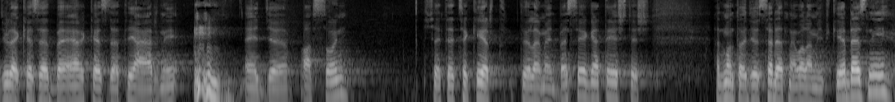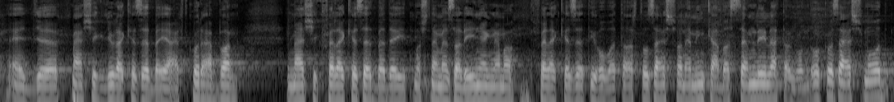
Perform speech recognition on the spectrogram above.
gyülekezetbe elkezdett járni egy asszony, És egyszer kért tőlem egy beszélgetést, és hát mondta, hogy ő szeretne valamit kérdezni, egy másik gyülekezetbe járt korábban, másik felekezetbe, de itt most nem ez a lényeg, nem a felekezeti hovatartozás, hanem inkább a szemlélet, a gondolkozásmód.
